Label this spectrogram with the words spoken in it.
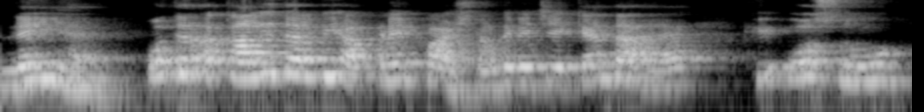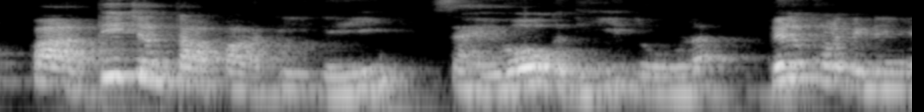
ਨਹੀਂ ਹੈ। ਉਧਰ ਅਕਾਲੀ ਦਲ ਵੀ ਆਪਣੇ ਭਾਸ਼ਣ ਦੇ ਵਿੱਚ ਇਹ ਕਹਿੰਦਾ ਹੈ ਕਿ ਉਸ ਨੂੰ ਭਾਰਤੀ ਜਨਤਾ ਪਾਰਟੀ ਦੇ ਸਹਿਯੋਗ ਦੀ ਲੋੜ ਬਿਲਕੁਲ ਵੀ ਨਹੀਂ ਹੈ।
